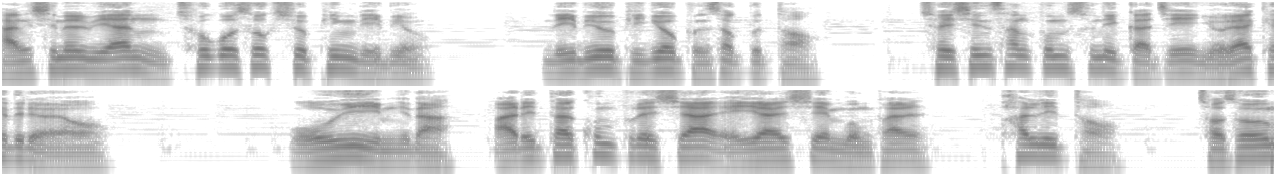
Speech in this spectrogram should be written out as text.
당신을 위한 초고속 쇼핑 리뷰, 리뷰 비교 분석부터 최신 상품 순위까지 요약해드려요. 5위입니다. 아리타 콤프레시아 ARCM 몽팔 8리터 저소음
